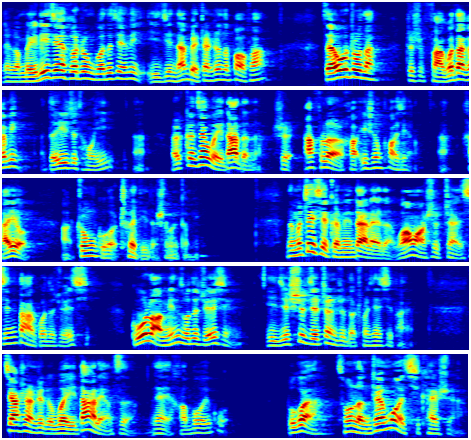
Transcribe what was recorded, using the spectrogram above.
那个美利坚合众国的建立以及南北战争的爆发；在欧洲呢，这是法国大革命、德意志统一啊。而更加伟大的呢，是阿弗勒尔号一声炮响啊，还有啊中国彻底的社会革命。那么这些革命带来的，往往是崭新大国的崛起、古老民族的觉醒，以及世界政治的重新洗牌，加上这个“伟大”两字，那也毫不为过。不过啊，从冷战末期开始啊，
